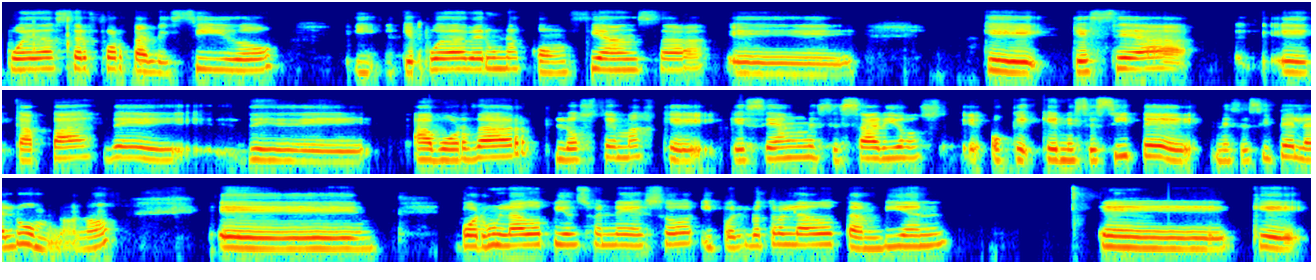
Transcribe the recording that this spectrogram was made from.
pueda ser fortalecido y, que pueda haber una confianza eh, que, sea eh, capaz de, abordar los temas que, sean necesarios eh, o que, necesite, necesite el alumno, ¿no? por un lado pienso en eso y por el otro lado también que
